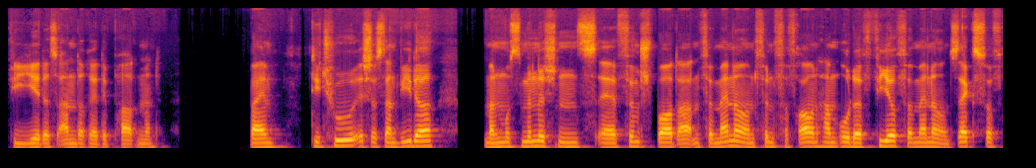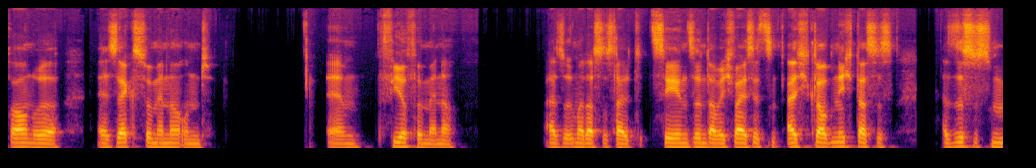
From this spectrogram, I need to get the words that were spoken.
wie jedes andere Department. Beim D2 ist es dann wieder, man muss mindestens äh, fünf Sportarten für Männer und fünf für Frauen haben oder vier für Männer und sechs für Frauen oder äh, sechs für Männer und ähm, vier für Männer. Also immer, dass es halt zehn sind, aber ich weiß jetzt, ich glaube nicht, dass es also das ist das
